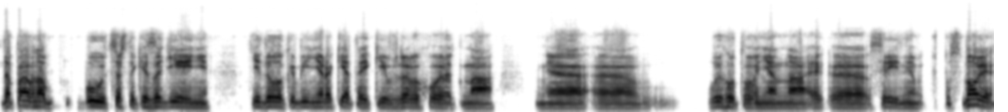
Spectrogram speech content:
Напевно, будуть все ж таки задіяні ті далекобійні ракети, які вже виходять на виготовлення на е, е, серійній основі.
